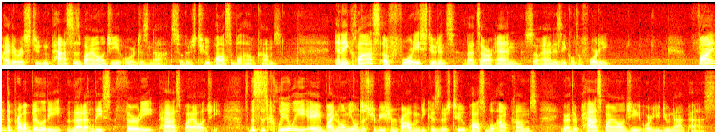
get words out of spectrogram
Either a student passes biology or does not. So there's two possible outcomes. In a class of 40 students, that's our n, so n is equal to 40, Find the probability that at least 30 pass biology. So this is clearly a binomial distribution problem because there's two possible outcomes. You either pass biology or you do not pass.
